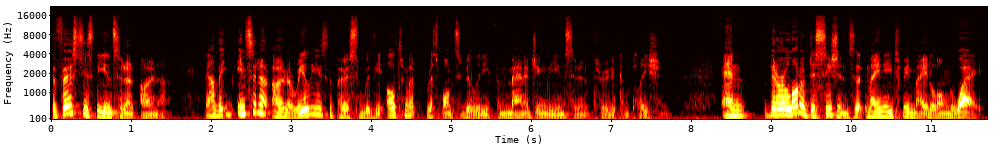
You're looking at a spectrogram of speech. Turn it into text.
The first is the incident owner. Now the incident owner really is the person with the ultimate responsibility for managing the incident through to completion. And there are a lot of decisions that may need to be made along the way.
